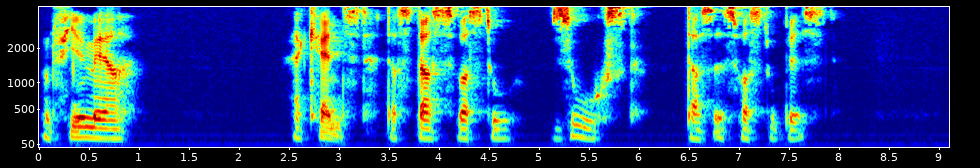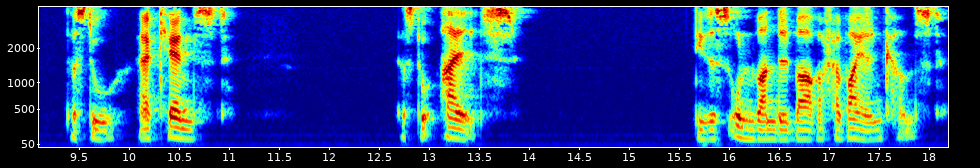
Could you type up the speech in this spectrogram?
Und viel mehr erkennst, dass das, was du suchst, das ist, was du bist. Dass du erkennst, dass du als dieses Unwandelbare verweilen kannst.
